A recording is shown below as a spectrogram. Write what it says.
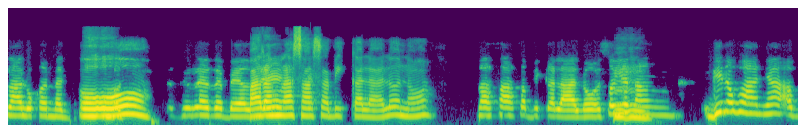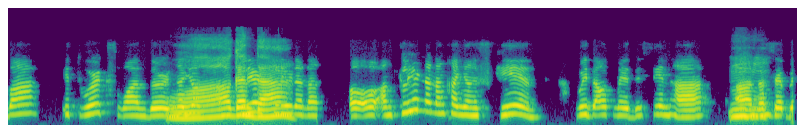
lalo ka nag- Oo. nagre-rebel. Parang nasasabik ka lalo, no? Nasasabik ka lalo. So, mm-hmm. yan ang ginawa niya, aba, it works wonder. Wow, Ngayon, ang ganda. Clear, clear na ng, oo, ang clear na ng kanyang skin without medicine, ha? Ah, mm-hmm. Uh, na 7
